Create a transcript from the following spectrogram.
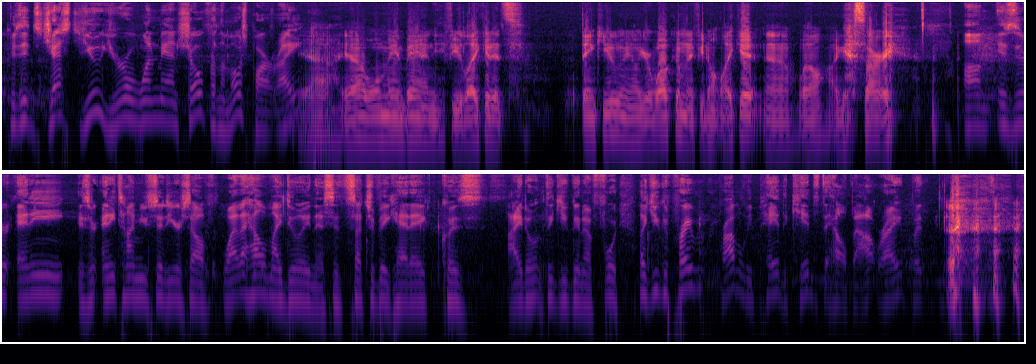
because it's just you. You're a one man show for the most part, right? yeah, yeah, one man band. If you like it, it's thank you. You know, you're welcome. If you don't like it, uh, well, I guess sorry. Um, is there any is there any time you said to yourself, "Why the hell am I doing this? It's such a big headache." Because I don't think you can afford. Like you could pray, probably pay the kids to help out, right? But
